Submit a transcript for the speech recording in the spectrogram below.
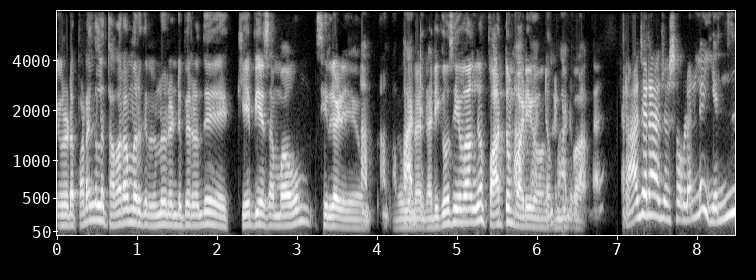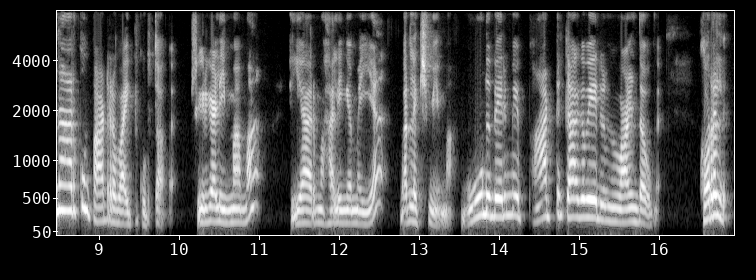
இவரோட படங்கள்ல தவறாம இருக்கிற இன்னும் ரெண்டு பேர் வந்து கேபிஎஸ் அம்மாவும் சீர்காழியும் நடிக்கவும் செய்வாங்க பாட்டும் பாடிடுவாங்க கண்டிப்பா. பாடுவாங்க. ராஜராஜ சோழன்ல எல்லாருக்கும் பாடுற வாய்ப்பு கொடுத்தாங்க. சீர்காழி மாமா டிஆர் மகாலிங்கம் ஐயா வரலட்சுமி அம்மா. மூணு பேருமே பாட்டுக்காகவே வாழ்ந்தவங்க. குரல்.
